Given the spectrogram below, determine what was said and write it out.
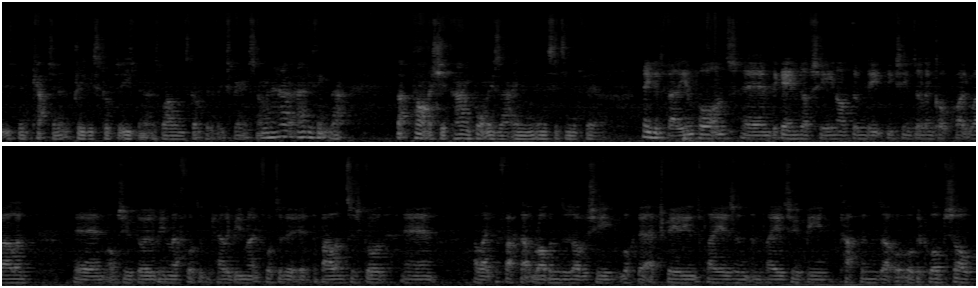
who's been captain at the previous clubs that he's been at as well, and he's got a bit of experience. I mean, how, how do you think that that partnership? How important is that in, in the city midfield? I think it's very important. Um, the games I've seen of them, they, they seem to link up quite well, and um, obviously with Doyle being left-footed and Kelly being right-footed, it, it, the balance is good. Um, I like the fact that Robins has obviously looked at experienced players and, and players who've been captains at other clubs, so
